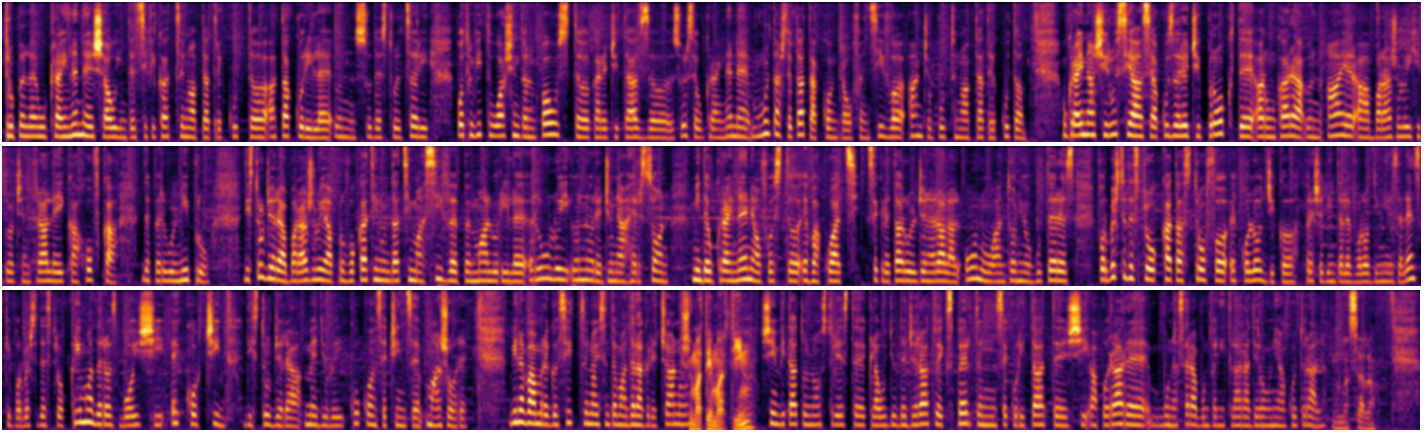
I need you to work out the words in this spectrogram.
Trupele ucrainene și-au intensificat noaptea trecută atacurile în sud-estul țării. Potrivit Washington Post, care citează surse ucrainene, mult așteptata contraofensivă a început noaptea trecută. Ucraina și Rusia se acuză reciproc de aruncarea în aer a barajului hidrocentralei Kahovka de pe râul Nipru. Distrugerea barajului a provocat inundații masive pe malurile râului în regiunea Herson. Mii de ucraineni au fost evacuați. Secretarul general al ONU ONU, Antonio Guterres, vorbește despre o catastrofă ecologică. Președintele Volodymyr Zelensky vorbește despre o crimă de război și ecocid, distrugerea mediului cu consecințe majore. Bine v-am regăsit, noi suntem Adela Greceanu și Matei Martin și invitatul nostru este Claudiu Degeratu, expert în securitate și apărare. Bună seara, bun venit la Radio România Cultural. Bună seara.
